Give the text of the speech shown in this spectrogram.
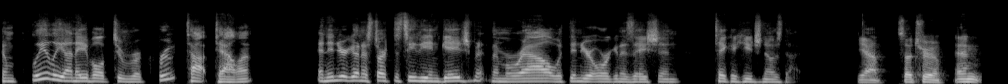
completely unable to recruit top talent and then you're going to start to see the engagement and the morale within your organization take a huge nosedive. Yeah, so true. And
